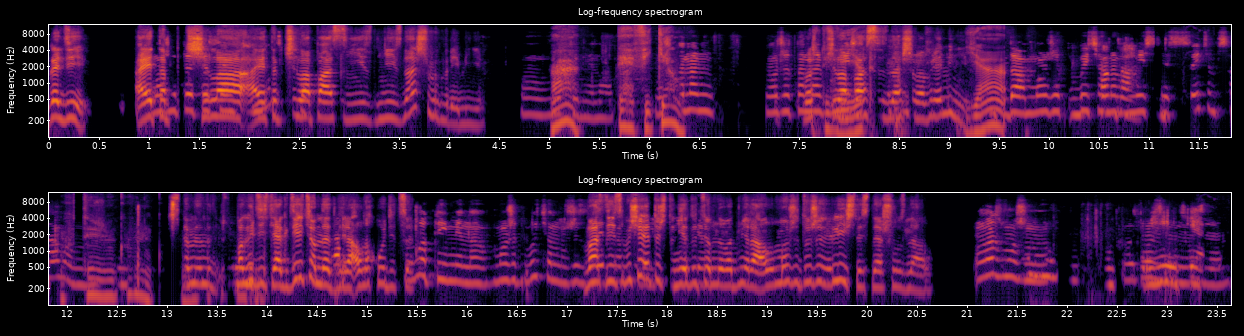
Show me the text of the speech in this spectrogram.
Погоди, а это Может, это пчела, а сенсей это пчелопас не из, не из нашего времени? М, вот А, именно. Ты Может, офигел? она, может, она Может, Ты вместе- пчелопас из нашего времени? Я... Да, может быть, она Когда? вместе с этим Ах самым. ты же говнюк. Что мы- Погодите, а где темный адмирал находится? Вот именно. Может быть, он уже Вас не смущает то, что нету темного адмирала? Он, может, уже личность нашу узнал. Возможно. Возможно.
